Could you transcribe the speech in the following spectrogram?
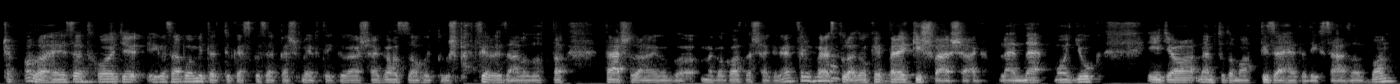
Csak az a helyzet, hogy igazából mi tettük ezt közepes mértékű válsága azzal, hogy túl specializálódott a társadalmi meg a gazdasági rendszerünk, mert ez hát. tulajdonképpen egy kis válság lenne, mondjuk, így a, nem tudom, a 17. században,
